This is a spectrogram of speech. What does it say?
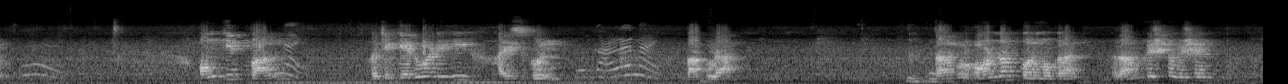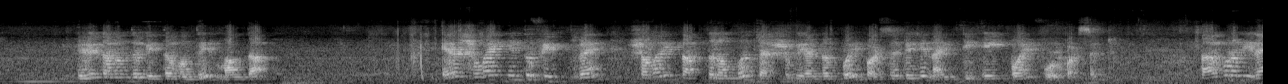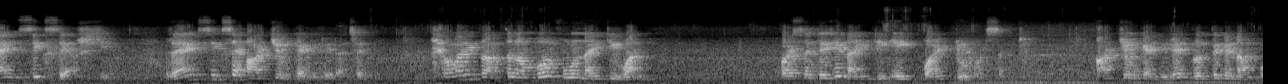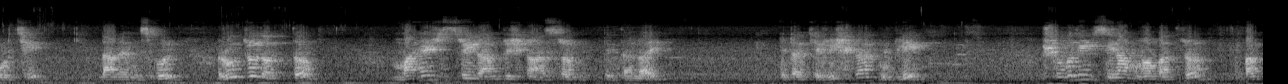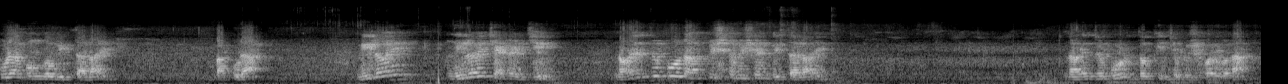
অঙ্কিত পাল হচ্ছে কেদুয়াডিহি হাই স্কুল বাঁকুড়া। তারপর অর্ণব কর্মকার রামকৃষ্ণ মিশন বিবেকানন্দ বিদ্যা মন্দির মালদা। এরা সবাই কিন্তু ফিফথ র্যাঙ্ক সবারই প্রাপ্ত নম্বর চারশো বিরানব্বই পার্সেন্টেজে ninety eight point four percent তারপর আমি র্যাঙ্ক সিক্সে আসছি। র্যাঙ্ক সিক্সে আটজন ক্যান্ডিডেট আছেন। সবারই প্রাপ্ত নম্বর four ninety one পার্সেন্টেজে ninety eight point two percent আটজন ক্যান্ডিডেট প্রত্যেকের নাম পড়ছি, নারায়ণ স্কুল। রুদ্র দত্ত, মাহেশ শ্রী রামকৃষ্ণ আশ্রম বিদ্যালয়। এটা হচ্ছে রিসরা হুগলি। শুভদীপ সিনহা মহাপাত্র, বাঁকুড়া বঙ্গ বিদ্যালয়। বাঁকুড়া। নিলয় নিলয় চ্যাটার্জি, নরেন্দ্রপুর রামকৃষ্ণ মিশন বিদ্যালয়। নরেন্দ্রপুর দক্ষিণ চব্বিশ পরগনা।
